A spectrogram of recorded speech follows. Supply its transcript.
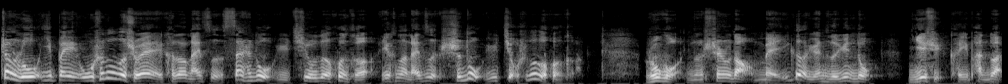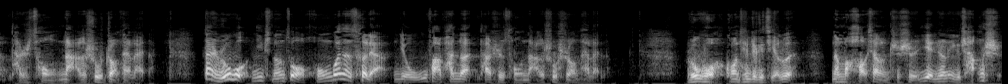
正如一杯五十度的水可能来自三十度与七十度的混合，也可能来自十度与九十度的混合。如果你能深入到每一个原子的运动，你也许可以判断它是从哪个数状态来的，但如果你只能做宏观的测量，你就无法判断它是从哪个数状态来的。如果光听这个结论，那么好像只是验证了一个常识：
